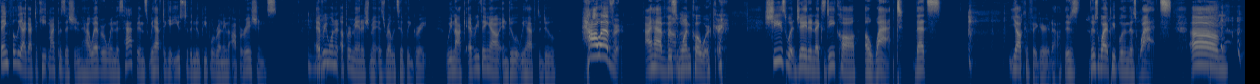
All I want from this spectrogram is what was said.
Thankfully, I got to keep my position. However, when this happens, we have to get used to the new people running the operations. Mhm. Everyone in upper management is relatively great. We knock everything out and do what we have to do. However, I have this Comma. one coworker. She's what Jada and XD call a white. That's y'all can figure it out. There's there's white people and there's whites. Um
